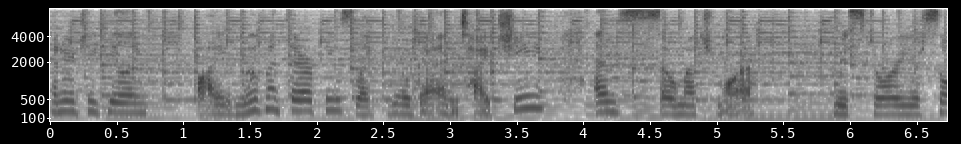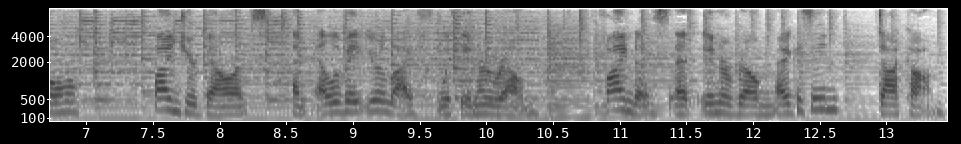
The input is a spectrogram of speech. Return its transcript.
energy healing, body movement therapies like yoga and Tai Chi, and so much more. Restore your soul, find your balance, and elevate your life with Inner Realm. Find us at innerrealmmagazine.com.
